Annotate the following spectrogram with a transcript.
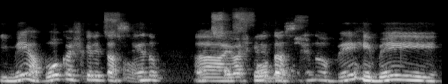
E meia boca, acho que ele está sendo. Ah, eu acho que ele está sendo bem, bem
